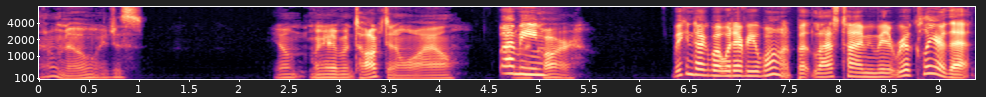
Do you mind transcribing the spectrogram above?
I don't know. I just, you know, we haven't talked in a while. I in the mean, car. we can talk about whatever you want, but last time you made it real clear that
